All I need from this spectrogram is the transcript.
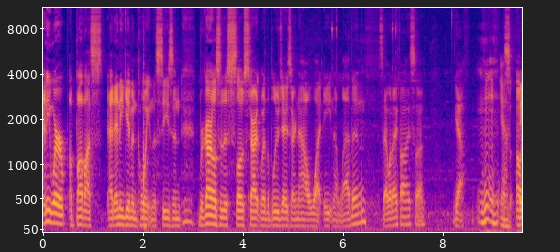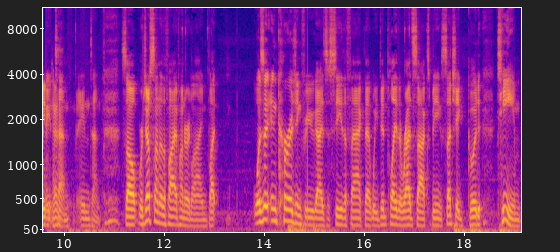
anywhere above us at any given point in the season, regardless of this slow start where the Blue Jays are now what eight and eleven. Is that what I thought I saw? Yeah. yeah. So, oh, eight, eight and 10. 10. Eight and ten. So we're just under the 500 line, but was it encouraging for you guys to see the fact that we did play the Red Sox being such a good team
